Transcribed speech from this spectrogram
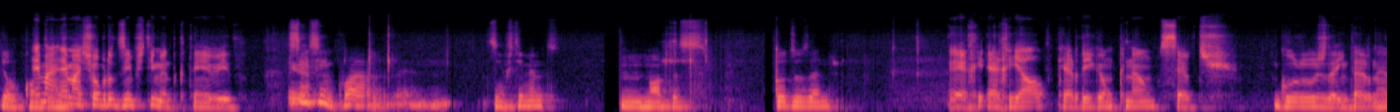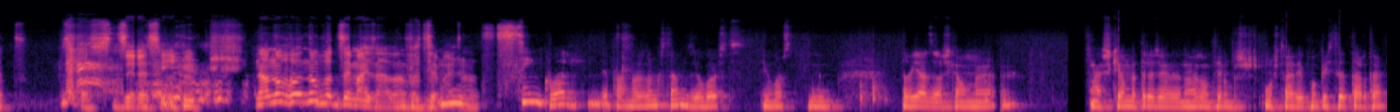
É, ma- continua- é mais sobre o desinvestimento que tem havido. Sim, sim, claro. É, Desinvestimento nota-se todos os anos. É, é real, quer digam que não, certos gurus da internet, se posso dizer assim. Não, não vou, não vou dizer mais nada, não vou dizer mais Hum, nada. Sim, claro. Epá, nós não gostamos, eu gosto. Eu gosto de... Aliás, acho que é uma acho que é uma tragédia nós não termos um estádio com pista de tartan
